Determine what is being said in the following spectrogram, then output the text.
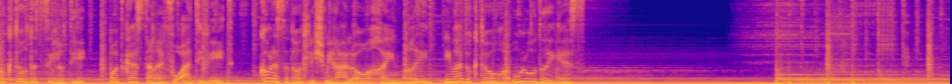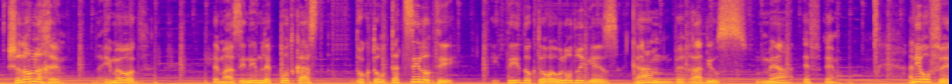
דוקטור תציל אותי, פודקאסט על רפואה טבעית. כל השדות לשמירה על אורח חיים בריא עם הדוקטור ראול רודריגז. שלום לכם, נעים מאוד. אתם מאזינים לפודקאסט דוקטור תציל אותי. איתי דוקטור ראול רודריגז, כאן ברדיוס 100 FM. אני רופא,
